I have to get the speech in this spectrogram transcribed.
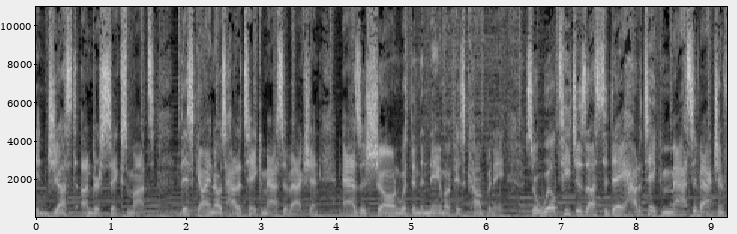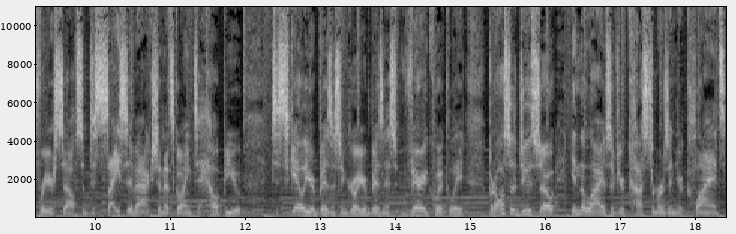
in just under six months. This guy knows how to take massive action action, as is shown within the name of his company. So, Will teaches us today how to take massive action for yourself, some decisive action that's going to help you to scale your business and grow your business very quickly, but also do so in the lives of your customers and your clients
